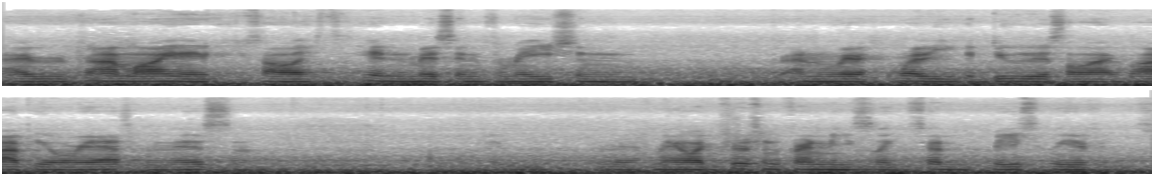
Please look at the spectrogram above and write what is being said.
I online I saw hidden misinformation on whether you could do this. A lot, a lot of people were asking this, and my electrician friend he's like said basically if it's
